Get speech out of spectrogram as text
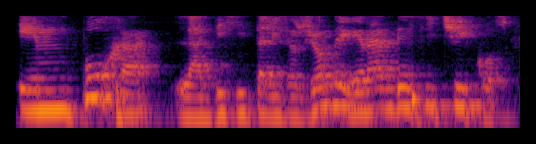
empuja la digitalización de grandes y chicos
